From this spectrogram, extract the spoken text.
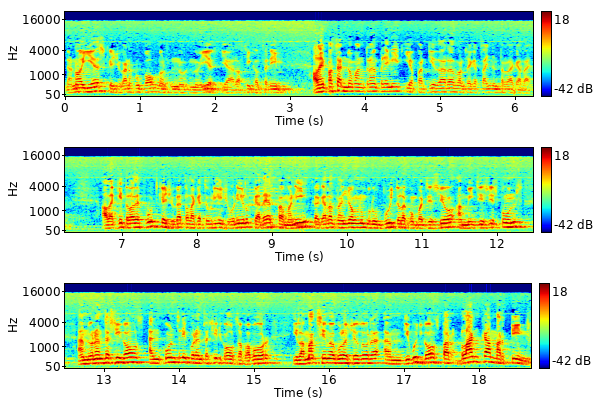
de noies que jugant a futbol doncs, no, no hi és, i ara sí que el tenim. L'any passat no va entrar en premi i a partir d'ara doncs, aquest any entrarà cada any. A l'equip Fut, que ha jugat a la categoria juvenil cadet femení, que ha quedat en lloc número 8 de la competició amb 26 punts, amb 96 gols en contra i 46 gols a favor, i la màxima golejadora amb 18 gols per Blanca Martín.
